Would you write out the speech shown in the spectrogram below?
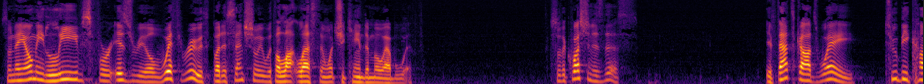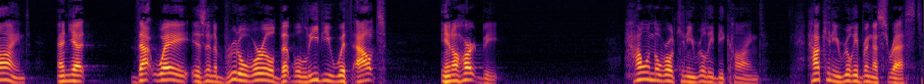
So Naomi leaves for Israel with Ruth, but essentially with a lot less than what she came to Moab with. So the question is this if that's God's way to be kind, and yet that way is in a brutal world that will leave you without in a heartbeat, how in the world can He really be kind? How can He really bring us rest?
